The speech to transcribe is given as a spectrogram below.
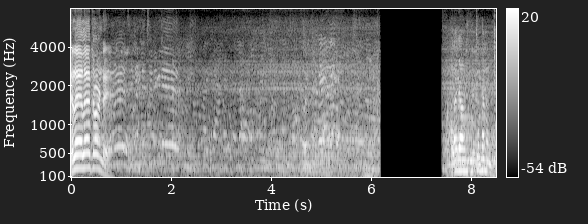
ఎలా ఎలా చూడండి అలాగే ఆమె కూర్చోమనండి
